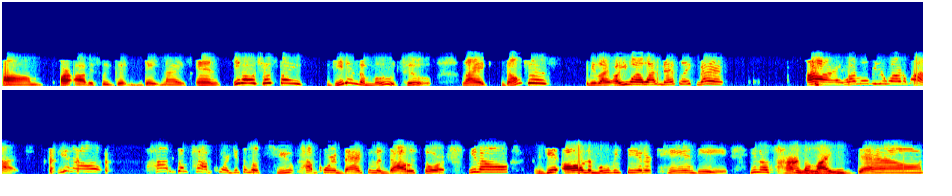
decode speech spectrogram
um, are obviously good date nights. And you know, just like get in the mood too. Like, don't just be like, "Oh, you want to watch Netflix, babe? All right, what movie you want to watch?" You know, pop some popcorn. Get the little cute popcorn bags from the dollar store. You know, get all the movie theater candy. You know, turn the mm-hmm. lights down.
